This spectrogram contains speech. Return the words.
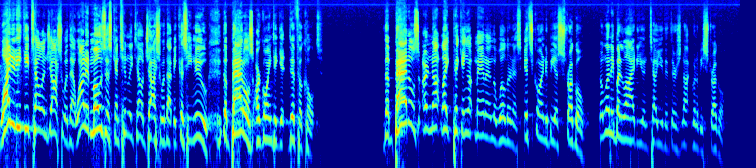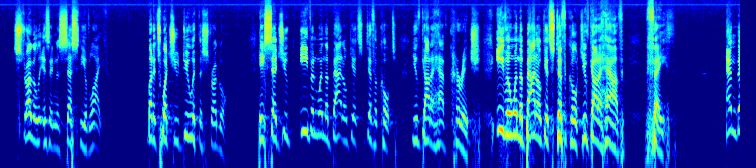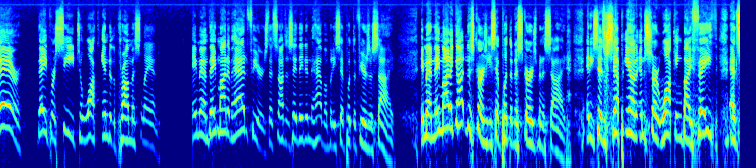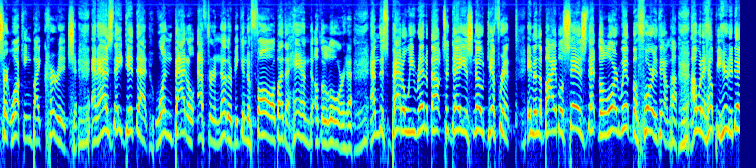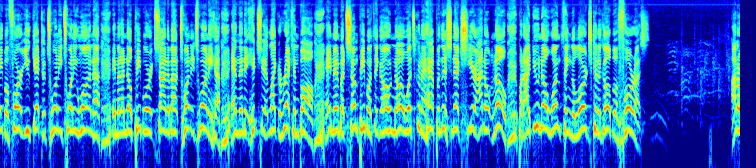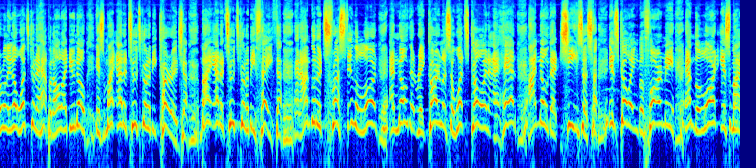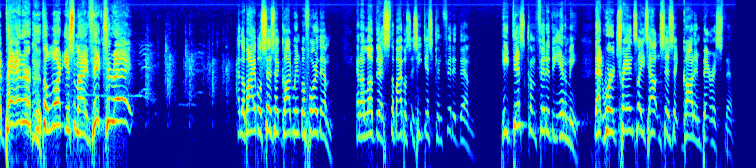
Why did he keep telling Joshua that? Why did Moses continually tell Joshua that? Because he knew the battles are going to get difficult. The battles are not like picking up manna in the wilderness, it's going to be a struggle. Don't let anybody lie to you and tell you that there's not going to be struggle. Struggle is a necessity of life, but it's what you do with the struggle. He said, You even when the battle gets difficult, you've got to have courage. Even when the battle gets difficult, you've got to have faith. And there they proceed to walk into the promised land. Amen. They might have had fears. That's not to say they didn't have them, but he said, put the fears aside. Amen. They might have gotten discouraged. He said, put the discouragement aside. And he said, step in and start walking by faith and start walking by courage. And as they did that, one battle after another began to fall by the hand of the Lord. And this battle we read about today is no different. Amen. The Bible says that the Lord went before them. I want to help you here today before you get to 2021. Amen. I know people are excited about 2020 and then it hits you like a wrecking ball. Amen. But some people think, oh no, what's going to happen? Happen this next year, I don't know. But I do know one thing the Lord's going to go before us. I don't really know what's going to happen. All I do know is my attitude's going to be courage. My attitude's going to be faith. And I'm going to trust in the Lord and know that regardless of what's going ahead, I know that Jesus is going before me and the Lord is my banner. The Lord is my victory. And the Bible says that God went before them. And I love this. The Bible says he discomfited them. He discomfited the enemy. That word translates out and says that God embarrassed them.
